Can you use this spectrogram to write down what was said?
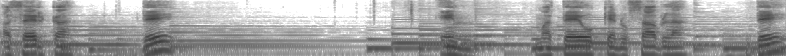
acerca de en Mateo que nos habla de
